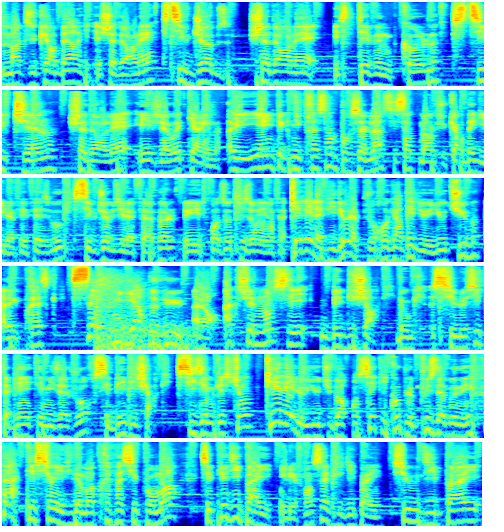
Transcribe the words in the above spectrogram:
Mark Zuckerberg et Shaderley. Steve Jobs, Shaderley et Stephen Cole. Steve Chen, Shaderley et Jawed Karim. Et Il y a une technique très simple pour celle-là. C'est simple. Mark Zuckerberg, il a fait Facebook. Steve Jobs, il a fait Apple. Les trois autres, ils ont rien fait. Quelle est la vidéo la plus regardée de YouTube avec presque 7 milliards de vues? Alors, actuellement, c'est Baby Shark. Donc, si le site a bien été mis à jour, c'est Baby Shark. Sixième question. Quel est le YouTuber français qui coûte le plus d'abonnés? Question évidemment très facile pour moi. C'est PewDiePie. Il est français, PewDiePie. PewDiePie,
